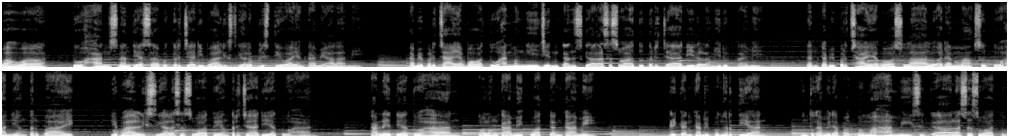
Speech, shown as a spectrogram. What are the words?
bahwa Tuhan senantiasa bekerja di balik segala peristiwa yang kami alami. Kami percaya bahwa Tuhan mengizinkan segala sesuatu terjadi dalam hidup kami. Dan kami percaya bahwa selalu ada maksud Tuhan yang terbaik di balik segala sesuatu yang terjadi ya Tuhan. Karena itu ya Tuhan, tolong kami, kuatkan kami. Berikan kami pengertian untuk kami dapat memahami segala sesuatu.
